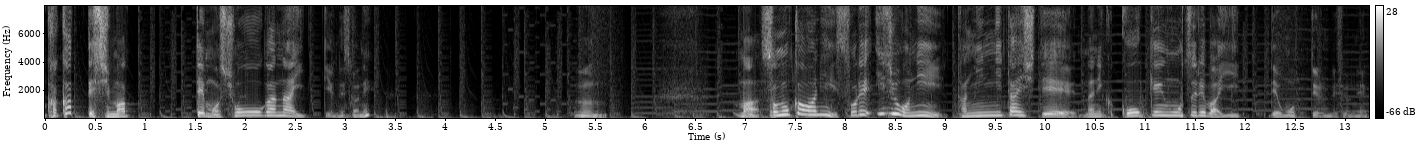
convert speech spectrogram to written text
かかってしまってもしょうがないっていうんですかね。うん。まあその代わりそれ以上に他人に対して何か貢献をすればいいって思ってるんですよね。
